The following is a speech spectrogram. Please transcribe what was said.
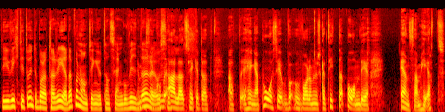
det är ju viktigt att inte bara ta reda på någonting utan sen gå Men vidare. sen och kommer alla säkert att, att hänga på och se vad, vad de nu ska titta på. Om det är ensamhet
